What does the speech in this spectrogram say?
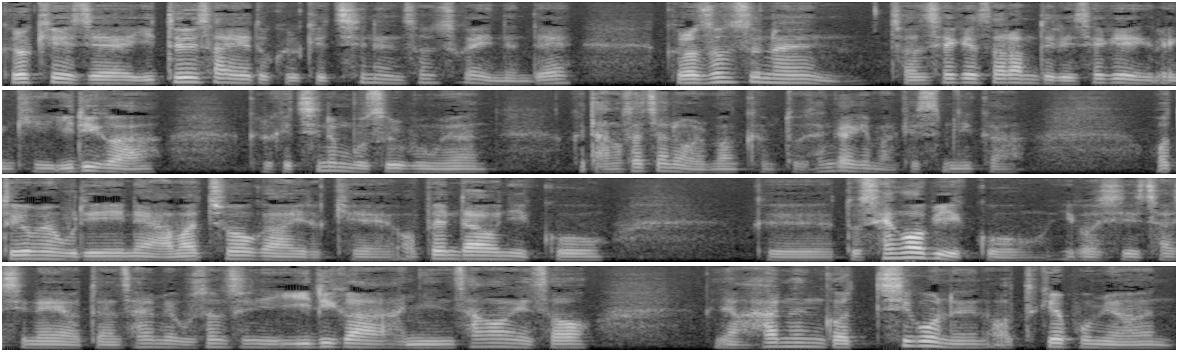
그렇게 이제 이틀 사이에도 그렇게 치는 선수가 있는데 그런 선수는 전 세계 사람들이 세계 랭킹 1위가 그렇게 치는 모습을 보면 그 당사자는 얼만큼 또 생각이 많겠습니까? 어떻게 보면 우리네 아마추어가 이렇게 up and down이 있고 그 또 생업이 있고 이것이 자신의 어떤 삶의 우선순위 1위가 아닌 상황에서 그냥 하는 것 치고는 어떻게 보면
